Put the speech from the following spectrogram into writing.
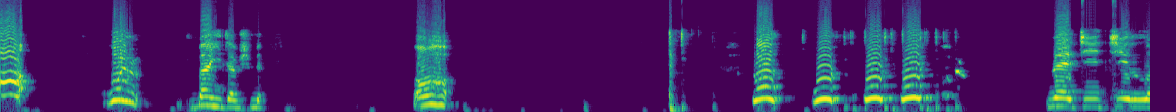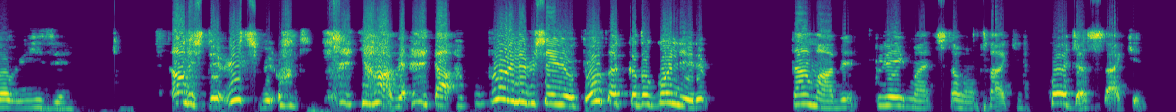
Ah! Gol? Ben yiyeceğim şimdi. Ah! Lan! Vur! Vur! Vur! Ve GG Love Easy. Al işte 3-1. ya abi ya böyle bir şey yok. 10 dakikada gol yerim. Tamam abi. Play maç. Tamam sakin. Koyacağız sakin.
